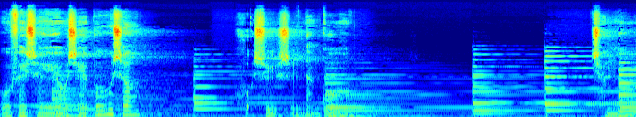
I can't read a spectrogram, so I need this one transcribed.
无非是有些不舍，或许是难过。沉默，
